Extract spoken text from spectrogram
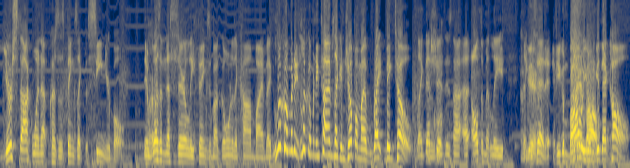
Your stock went up because of things like the Senior Bowl. There Right. wasn't necessarily things about going to the combine like look how many look how many times I can jump on my right big toe. Like that Mhm. shit is not uh, ultimately like you said. If you can ball, you're gonna get that call.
